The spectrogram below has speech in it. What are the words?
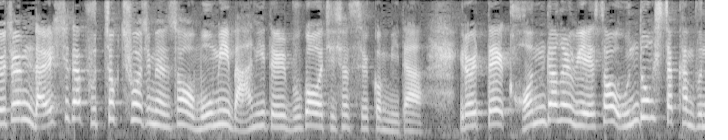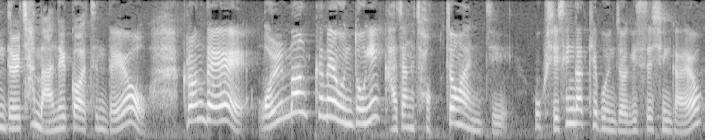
요즘 날씨가 부쩍 추워지면서 몸이 많이들 무거워지셨을 겁니다. 이럴 때 건강을 위해서 운동 시작한 분들 참 많을 것 같은데요. 그런데 얼만큼의 운동이 가장 적정한지 혹시 생각해 본 적 있으신가요?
